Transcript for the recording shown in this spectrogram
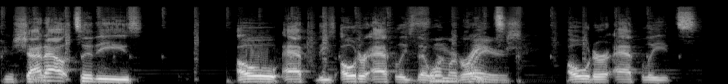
Good Shout shit. out to these old ath- these older athletes that Former were great. players. Older athletes.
